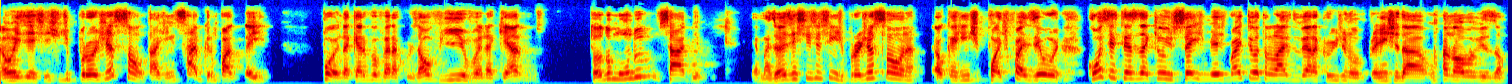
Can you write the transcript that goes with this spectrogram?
É um exercício de projeção, tá? A gente sabe que não pode. Aí, pô, ainda quero ver o Veracruz ao vivo, ainda quero. Todo mundo sabe. É, mas é um exercício assim de projeção, né? É o que a gente pode fazer hoje. Com certeza, daqui a uns seis meses vai ter outra live do Veracruz de novo, pra gente dar uma nova visão.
